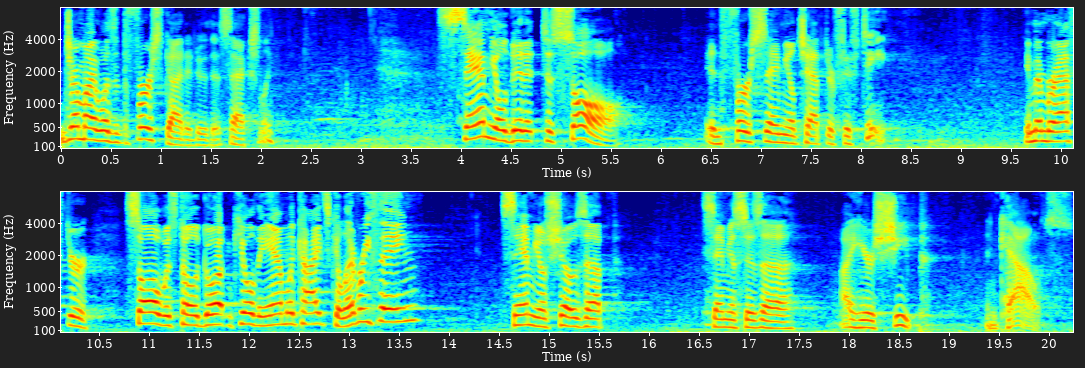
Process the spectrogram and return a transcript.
Jeremiah wasn't the first guy to do this, actually. Samuel did it to Saul in 1 Samuel chapter 15. Remember after Saul was told, go up and kill the Amalekites, kill everything? Samuel shows up. Samuel says, uh, I hear sheep and cows.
